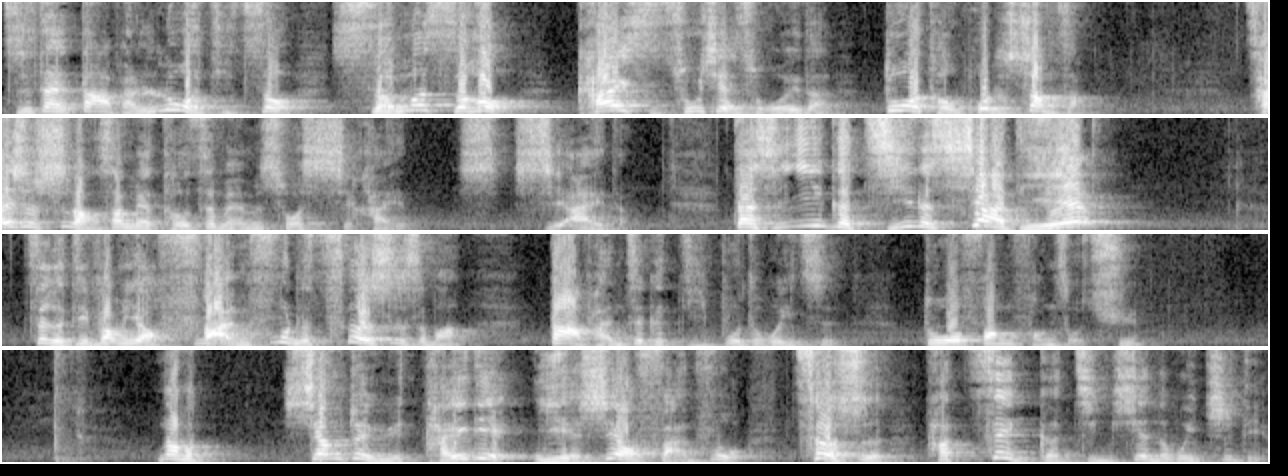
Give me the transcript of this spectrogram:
只在大盘落底之后，什么时候开始出现所谓的多头坡的上涨，才是市场上面投资者们所喜爱喜喜爱的。但是一个急的下跌，这个地方要反复的测试什么？大盘这个底部的位置，多方防守区。那么相对于台电，也是要反复测试它这个颈线的位置点，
